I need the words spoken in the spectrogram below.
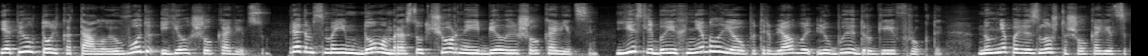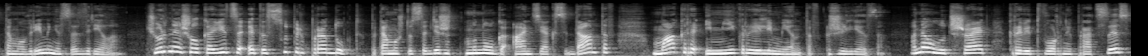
Я пил только талую воду и ел шелковицу. Рядом с моим домом растут черные и белые шелковицы. Если бы их не было, я употреблял бы любые другие фрукты. Но мне повезло, что шелковица к тому времени созрела. Черная шелковица – это суперпродукт, потому что содержит много антиоксидантов, макро- и микроэлементов железа. Она улучшает кроветворный процесс,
